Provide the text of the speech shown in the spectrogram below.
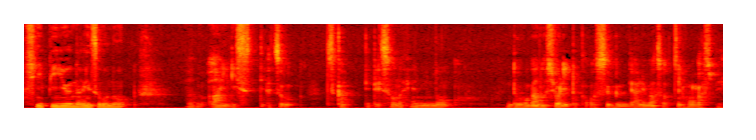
CPU 内蔵のあのアイリスってやつを使っててその辺の動画の処理とかをするんであればそっちの方がスペッ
